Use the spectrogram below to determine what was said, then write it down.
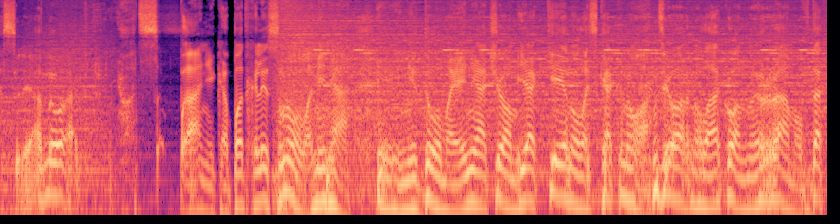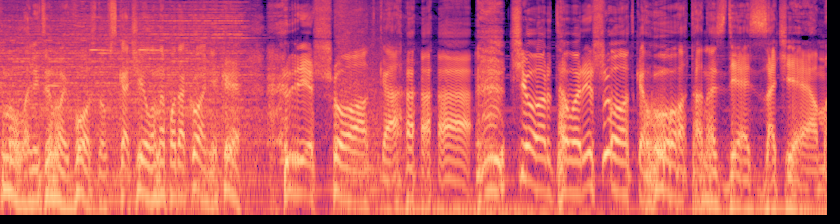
если оно обернется... Паника подхлестнула меня. И, не думая ни о чем, я кинулась к окну, дернула оконную раму, вдохнула ледяной воздух, вскочила на подоконник и... Решетка! Чёртова решетка! Вот она здесь зачем!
